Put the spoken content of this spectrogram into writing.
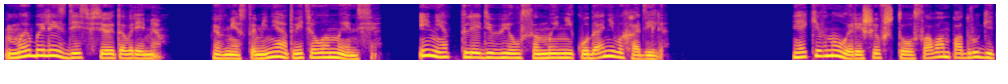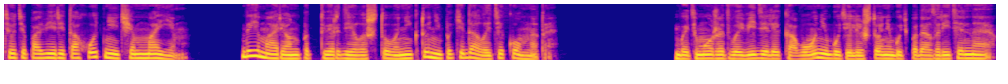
Мы были здесь все это время. Вместо меня ответила Нэнси. И нет, леди Уилсон, мы никуда не выходили. Я кивнула, решив, что словам подруги тетя поверит охотнее, чем моим. Да и Марион подтвердила, что никто не покидал эти комнаты. «Быть может, вы видели кого-нибудь или что-нибудь подозрительное?»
